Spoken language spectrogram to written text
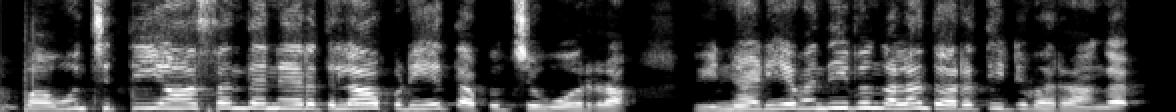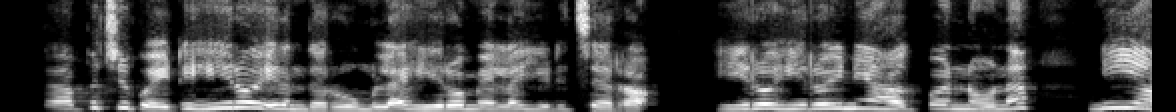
அப்பாவும் சித்தியும் ஆசந்த நேரத்துல அப்படியே தப்பிச்சு ஓடுறா. பின்னாடியே வந்து இவங்க எல்லாம் துரத்திட்டு வராங்க தப்பிச்சு போயிட்டு ஹீரோ இருந்த ரூம்ல ஹீரோ மேல இடிச்சிடறா. ஹீரோ ஹீரோயினை ஹக் பண்ணோன்னே நீயா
